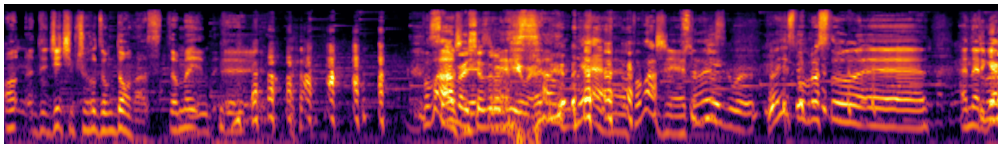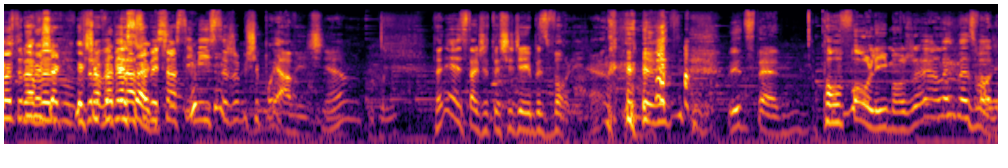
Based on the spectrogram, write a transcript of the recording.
on, dzieci przychodzą do nas, to my... Y, poważnie. Same się zrobiły. Sam, nie, poważnie. To jest, to jest po prostu e, energia, nawet która, wy, jak- jak która wybiera sobie seks. czas i miejsce, żeby się pojawić, nie? To nie jest tak, że to się dzieje bez woli, nie? więc, więc ten, powoli może, ale bez woli.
